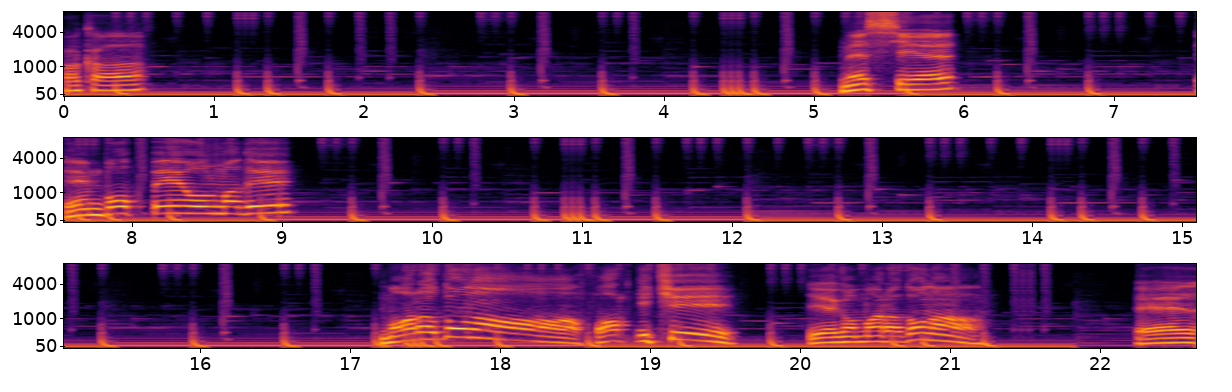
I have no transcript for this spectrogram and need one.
Kaka. Messi'ye. Mbappe olmadı. Maradona fark 2. Diego Maradona. Ve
